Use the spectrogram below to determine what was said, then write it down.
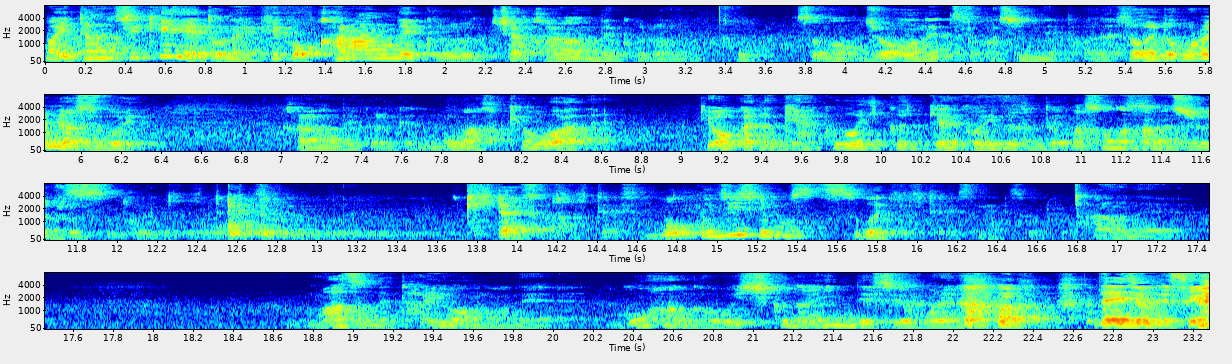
まあ、異端児経営とね結構絡んでくるっちゃ絡んでくるその情熱とか信念とかねそういうところにはすごい絡んでくるけども、まあ、今日はね業界の逆を行くっていう。逆を行くので、まあ、その話をちょっとすごい聞きたいです聞きたいですか？聞きたいです僕自身もすごい聞きたいですね。あのねまずね台湾はねご飯が美味しくないんですよこれが。大丈夫ですか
